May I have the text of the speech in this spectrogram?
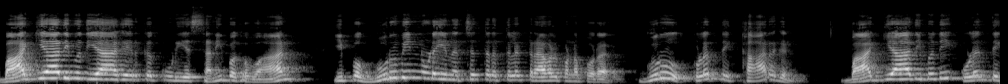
பாக்யாதிபதியாக இருக்கக்கூடிய சனி பகவான் இப்போ குருவினுடைய நட்சத்திரத்தில் டிராவல் பண்ண போகிறார் குரு குழந்தை காரகன். பாக்யாதிபதி குழந்தை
